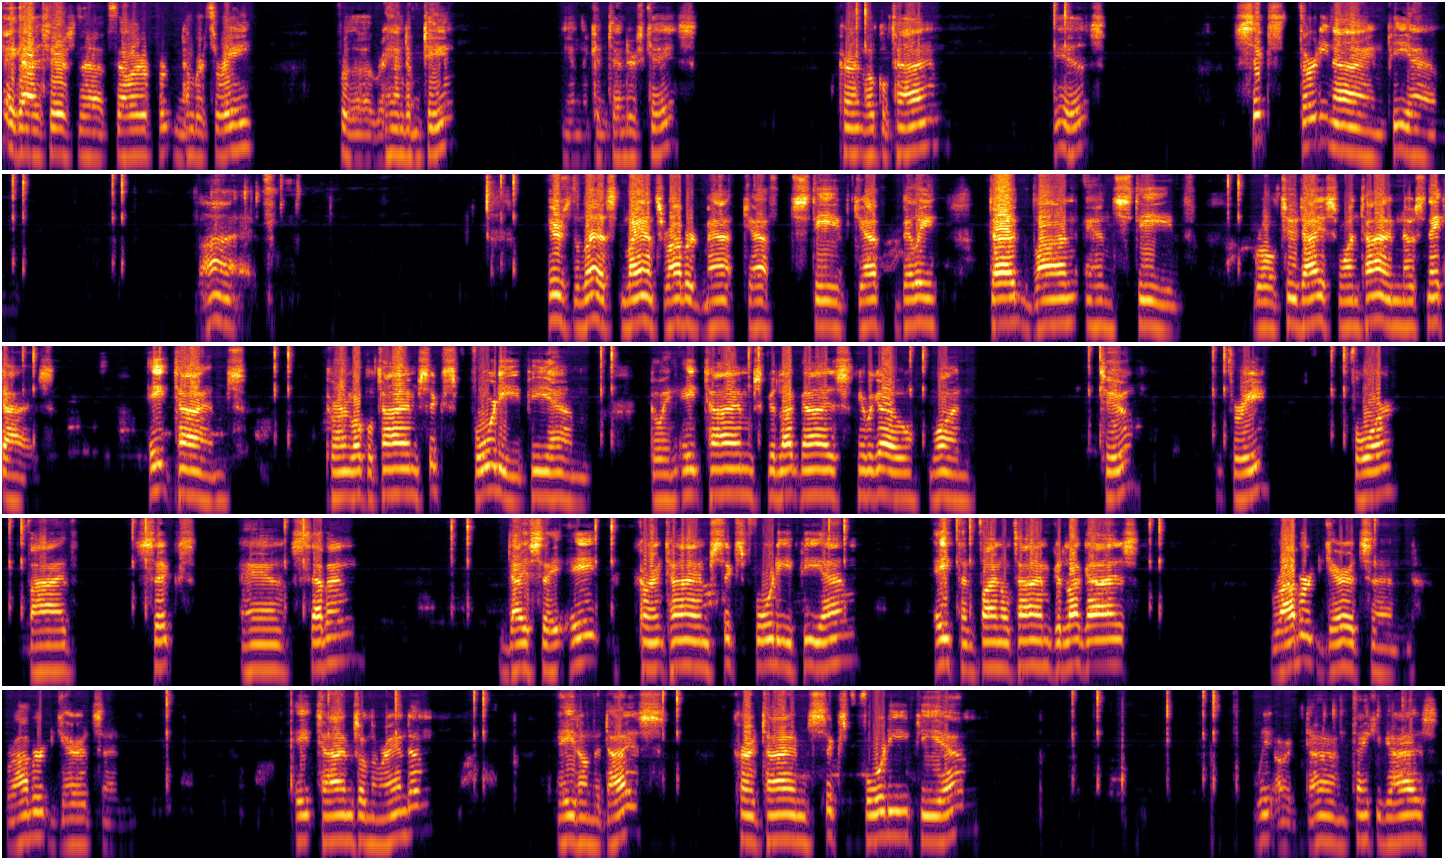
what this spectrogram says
Okay, guys, here's the filler for number three for the random team in the contenders case. Current local time is 6.39 p.m. Live. Here's the list. Lance, Robert, Matt, Jeff, Steve, Jeff, Billy, Doug, Vaughn, and Steve. Roll two dice one time, no snake eyes. Eight times. Current local time, 6.40 p.m. Going eight times. Good luck, guys. Here we go. One, two, three, four, five, six, and seven. Dice say 8. Current time 6:40 p.m. Eighth and final time. Good luck, guys. Robert Garrettson. Robert Garrettson. Eight times on the random. Eight on the dice. Current time 6:40 p.m. We are done. Thank you, guys.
